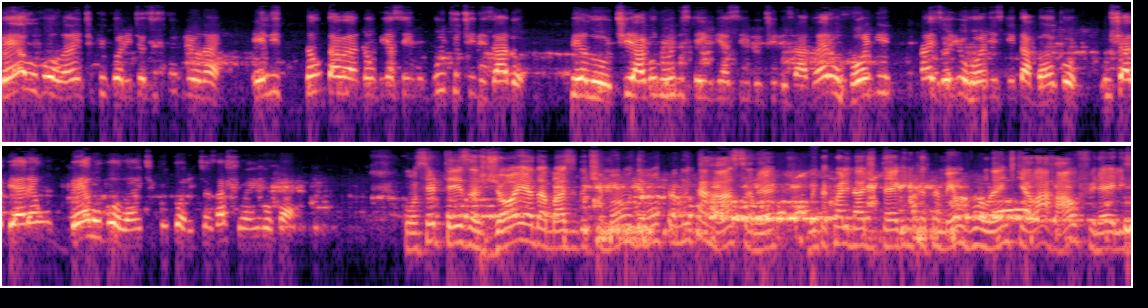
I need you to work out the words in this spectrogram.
belo volante que o Corinthians descobriu, né? Ele não, tava, não vinha sendo muito utilizado pelo Thiago Nunes, quem vinha sendo utilizado era o Rony, mas hoje o Rony esquenta banco. O Xavier é um belo volante que o Corinthians achou, hein, Lucas? Com certeza, joia da base do Timão, demonstra muita raça, né? Muita qualidade técnica também, um volante, é lá Ralph, né? Ele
